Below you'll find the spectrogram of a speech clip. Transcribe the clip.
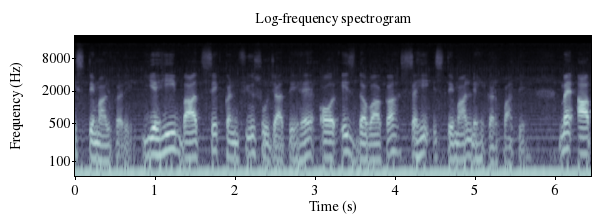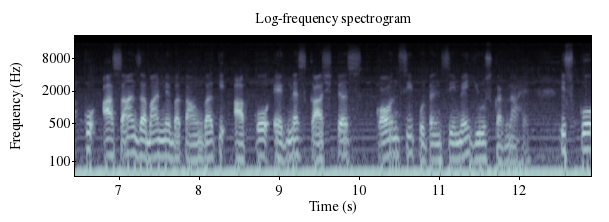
इस्तेमाल करें। यही बात से कंफ्यूज हो जाते हैं और इस दवा का सही इस्तेमाल नहीं कर पाते। मैं आपको आसान ज़बान में बताऊँगा कि आपको एग्नेस कास्टस कौन सी पोटेंसी में यूज़ करना है। इसको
